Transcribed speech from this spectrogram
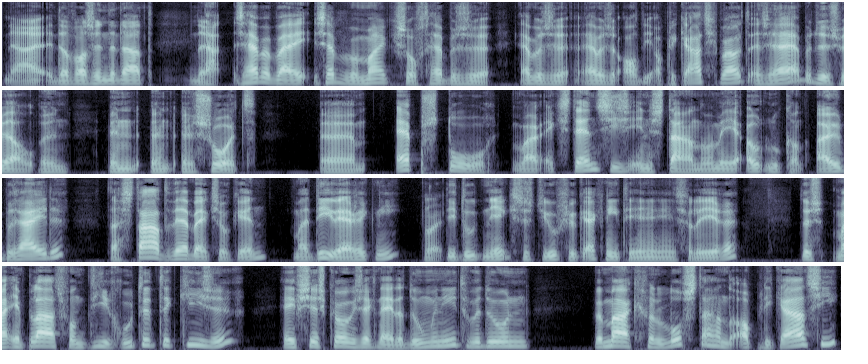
Nou, dat was inderdaad. Nee. Ja, ze hebben bij, ze hebben bij Microsoft hebben ze, hebben, ze, hebben ze al die applicatie gebouwd. En ze hebben dus wel een, een, een, een soort um, app store waar extensies in staan waarmee je Outlook kan uitbreiden. Daar staat WebEx ook in, maar die werkt niet. Nee. Die doet niks, dus die hoef je ook echt niet te installeren. Dus, maar in plaats van die route te kiezen, heeft Cisco gezegd: nee, dat doen we niet. We, doen, we maken een losstaande applicatie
